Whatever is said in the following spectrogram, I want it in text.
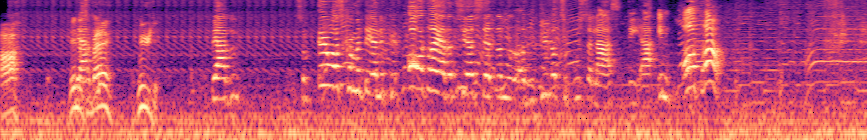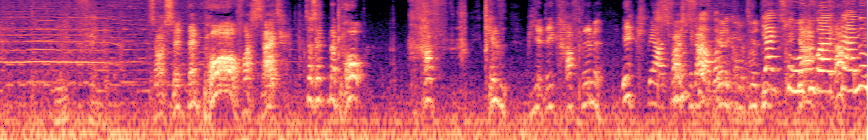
Ah, læn dig tilbage. Nyd det. Bertel, som øverst kommanderende beordrer jeg dig til at sætte dig ned, og du lytter til Buster Larsen. Det er en ordre! Så sæt den på, for sat. Så sæt den på. Kraft. Helvede. Piger, det kraftedeme. Ikke Bertel, første gang, jeg kommer til at Jeg troede, du var et dannet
